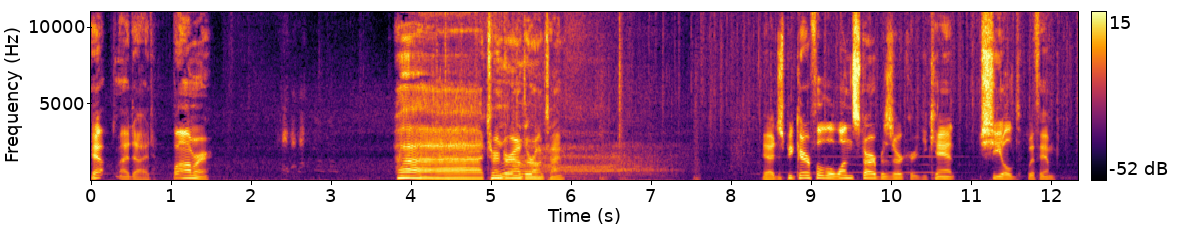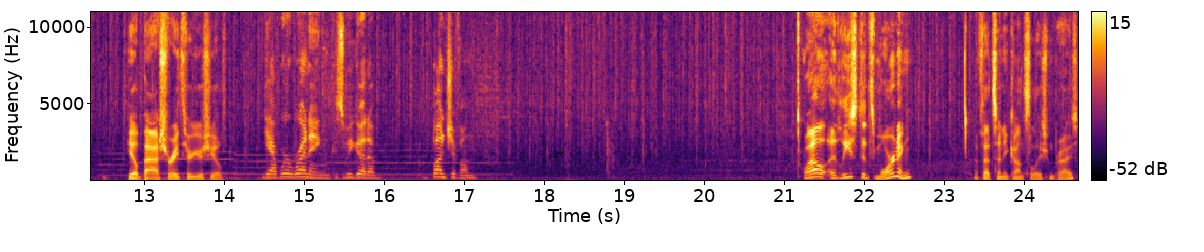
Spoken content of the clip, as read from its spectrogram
Yep, I died. Bomber. Ah, turned around at the wrong time. Yeah, just be careful of the one star berserker. You can't shield with him. He'll bash right through your shield. yeah, we're running because we got a bunch of them. Well, at least it's morning, if that's any consolation prize.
